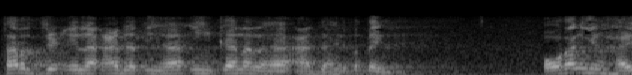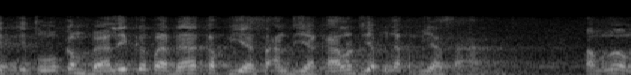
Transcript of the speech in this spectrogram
tarji' ila 'adatiha in kana laha 'adah. Ini penting. Orang yang haid itu kembali kepada kebiasaan dia kalau dia punya kebiasaan. Paham belum?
